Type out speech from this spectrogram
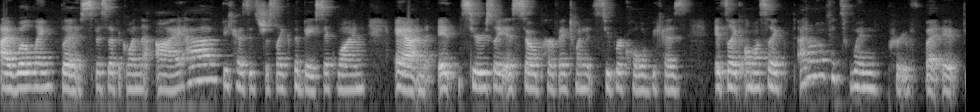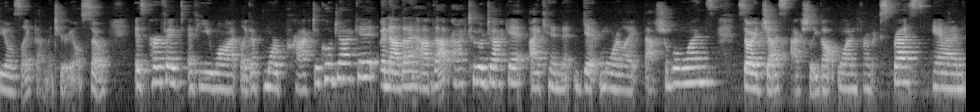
I will link the specific one that I have because it's just like the basic one. And it seriously is so perfect when it's super cold because it's like almost like, I don't know if it's windproof, but it feels like that material. So it's perfect if you want like a more practical jacket. But now that I have that practical jacket, I can get more like fashionable ones. So I just actually got one from Express and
